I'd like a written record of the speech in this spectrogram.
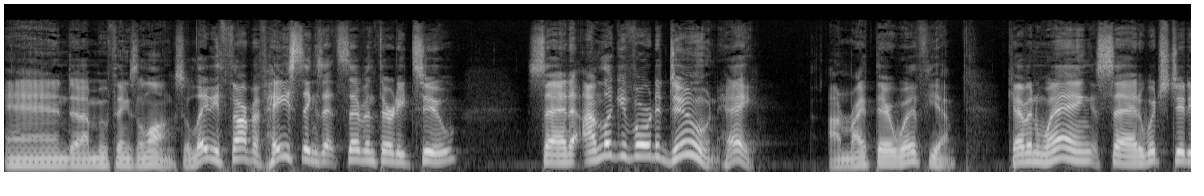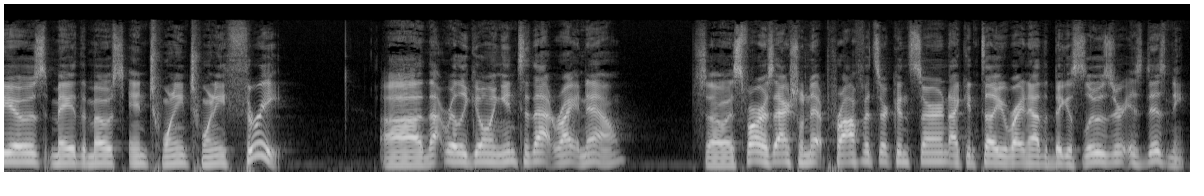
and uh, move things along. So, Lady Tharp of Hastings at 732 said, I'm looking forward to Dune. Hey, I'm right there with you. Kevin Wang said, Which studios made the most in 2023? Uh, not really going into that right now. So, as far as actual net profits are concerned, I can tell you right now the biggest loser is Disney.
